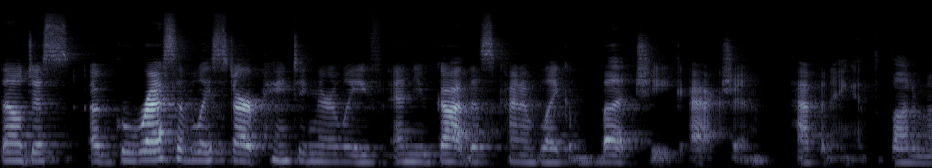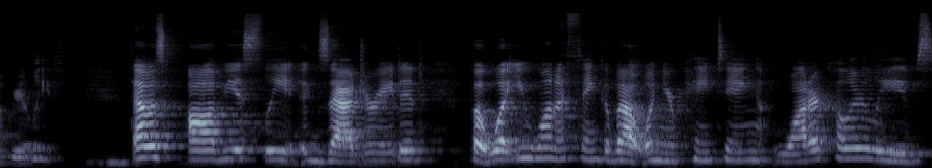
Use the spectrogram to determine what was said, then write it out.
they'll just aggressively start painting their leaf and you've got this kind of like butt cheek action happening at the bottom of your leaf. That was obviously exaggerated, but what you want to think about when you're painting watercolor leaves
